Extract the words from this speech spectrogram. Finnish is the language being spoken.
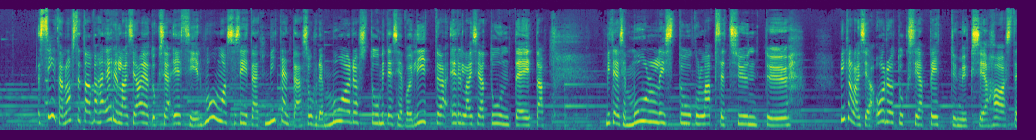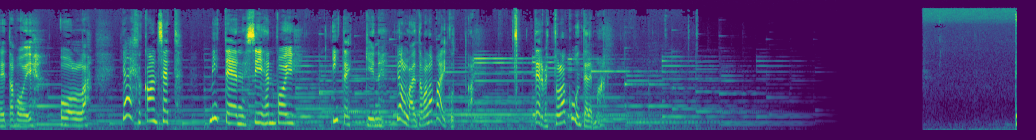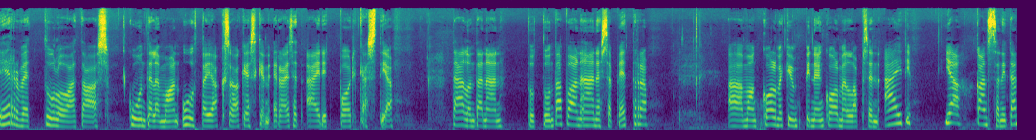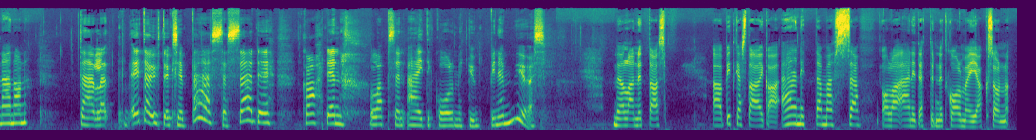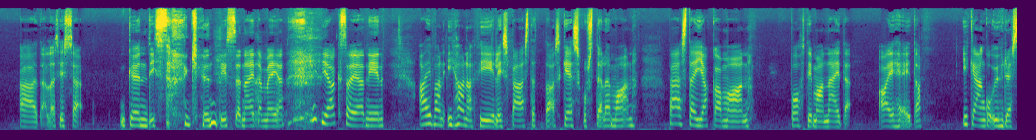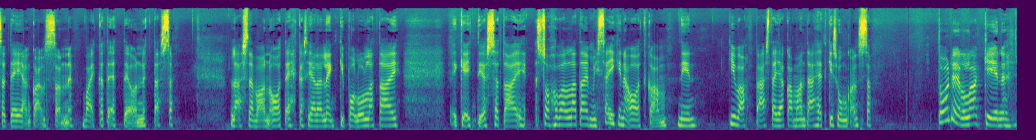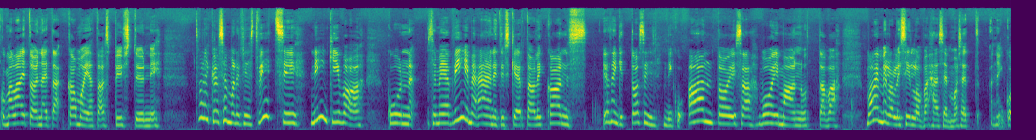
siitä nostetaan vähän erilaisia ajatuksia esiin, muun muassa siitä, että miten tämä suhde muodostuu, miten siihen voi liittyä erilaisia tunteita, miten se mullistuu, kun lapset syntyy, minkälaisia odotuksia, pettymyksiä, haasteita voi olla. Ja ehkä kans, miten siihen voi itekin jollain tavalla vaikuttaa. Tervetuloa kuuntelemaan. Tervetuloa taas kuuntelemaan uutta jaksoa Keskeneräiset äidit podcastia. Täällä on tänään tuttuun tapaan äänessä Petra. Mä oon kolmekymppinen kolmen lapsen äiti ja kanssani tänään on täällä etäyhteyksien päässä Säde, kahden lapsen äiti, kolmekymppinen myös. Me ollaan nyt taas pitkästä aikaa äänittämässä. Ollaan äänitetty nyt kolmen jakson ää, tällaisissa köntissä, köntissä näitä meidän jaksoja, niin aivan ihana fiilis päästä taas keskustelemaan, päästä jakamaan, pohtimaan näitä aiheita ikään kuin yhdessä teidän kanssanne, vaikka te ette ole nyt tässä läsnä, vaan oot ehkä siellä lenkkipolulla tai keittiössä tai sohvalla tai missä ikinä ootkaan, niin kiva päästä jakamaan tämä hetki sun kanssa. Todellakin. Kun mä laitoin näitä kamoja taas pystyyn, niin tuli kyllä semmoinen fiilis, vitsi, niin kiva, kun se meidän viime äänityskerta oli kans jotenkin tosi niin kuin antoisa, voimaannuttava. Molemmilla oli silloin vähän semmoiset niin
